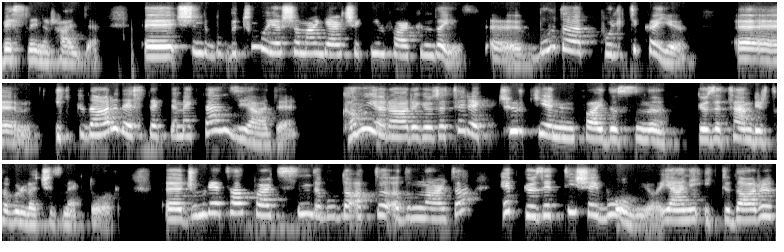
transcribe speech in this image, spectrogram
beslenir halde. E, şimdi bu, bütün bu yaşanan gerçekliğin farkındayız. E, burada politikayı e, iktidarı desteklemekten ziyade kamu yararı gözeterek Türkiye'nin faydasını gözeten bir tavırla çizmek doğru. E, Cumhuriyet Halk Partisi'nin de burada attığı adımlarda hep gözettiği şey bu oluyor. Yani iktidarı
